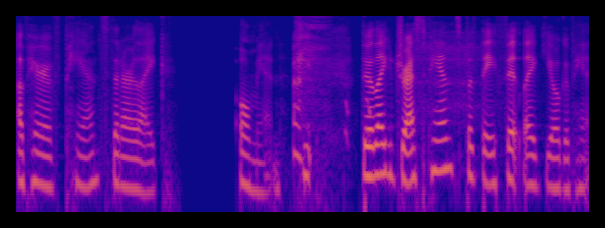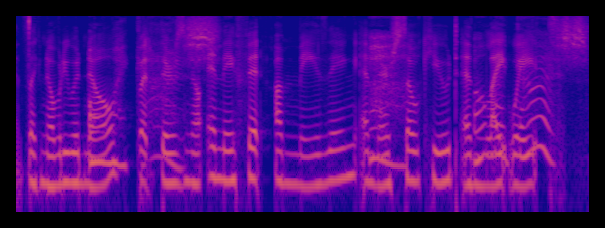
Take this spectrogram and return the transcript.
a pair of pants that are like oh man. They're like dress pants, but they fit like yoga pants. Like nobody would Oh know, my but there's no, and they fit amazing, and they're so cute and oh my lightweight. gosh.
